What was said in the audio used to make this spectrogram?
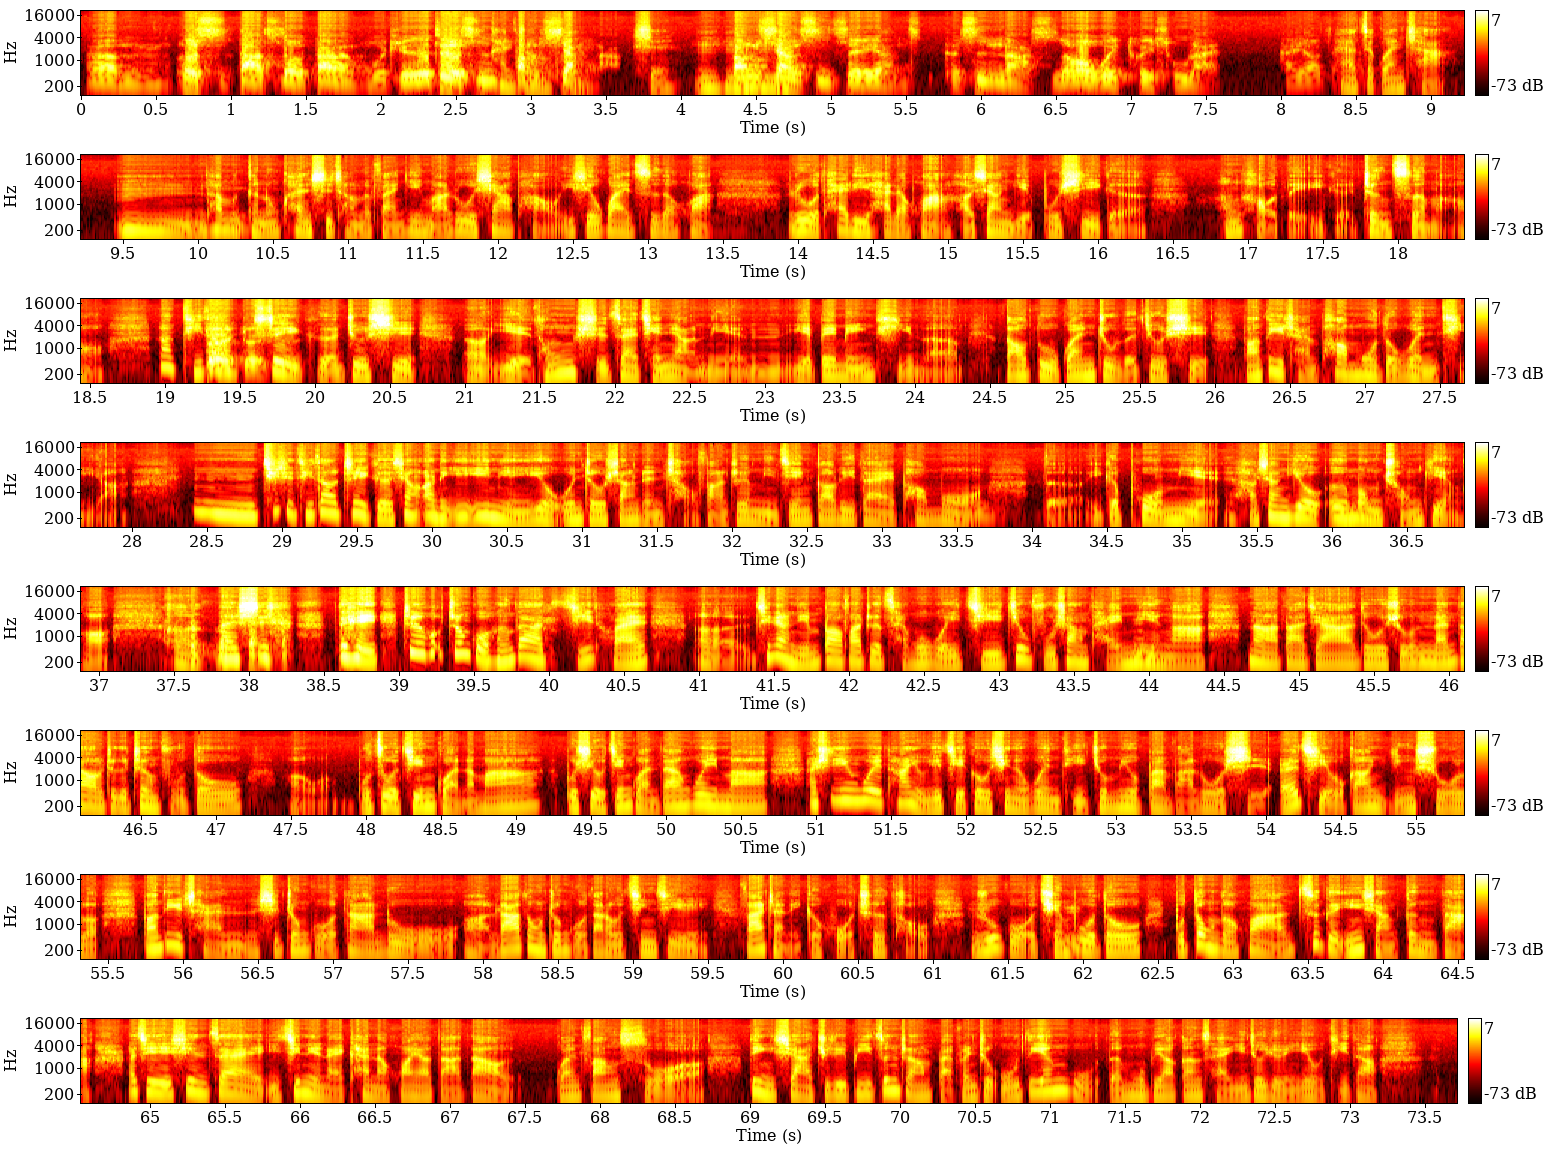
嗯，二十大之后，当然，我觉得这个是方向啦，是，嗯，方向是这样子，可是哪时候会推出来，还要还要再观察。嗯，他们可能看市场的反应嘛。如果吓跑一些外资的话，如果太厉害的话，好像也不是一个。很好的一个政策嘛，哦，那提到这个，就是呃，也同时在前两年也被媒体呢高度关注的，就是房地产泡沫的问题啊。嗯，其实提到这个，像二零一一年也有温州商人炒房，这个民间高利贷泡沫的一个破灭，好像又噩梦重演哦。呃，但是 对这个中国恒大集团，呃，前两年爆发这个财务危机就浮上台面啊，那大家就会说，难道这个政府都？哦，不做监管了吗？不是有监管单位吗？还是因为它有些结构性的问题就没有办法落实？而且我刚刚已经说了，房地产是中国大陆啊拉动中国大陆经济发展的一个火车头。如果全部都不动的话，这个影响更大。而且现在以今年来看的话，要达到官方所定下 GDP 增长百分之五点五的目标，刚才研究员也有提到。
